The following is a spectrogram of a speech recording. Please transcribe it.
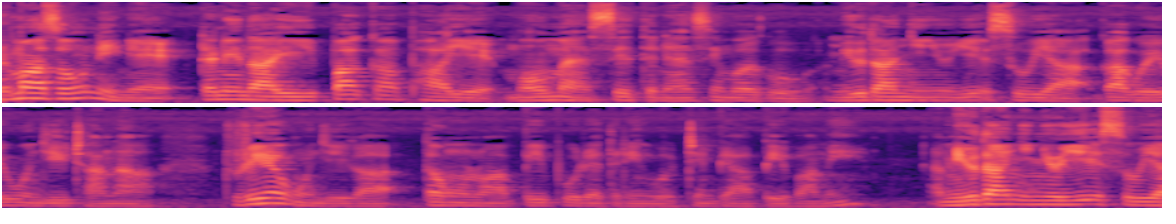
ထမဆုံးအနေနဲ့တနင်္သာရီပကဖရဲ့မောမှန်စစ်တနန်းစင်ပွဲကိုအမျိုးသားညီညွတ်ရေးအစိုးရကာကွယ်ရေးဝန်ကြီးဌာနဒုတိယဝန်ကြီးကတောင်းဝန်လွှာပေးပို့တဲ့သတင်းကိုတင်ပြပေးပါမယ်။အမျိုးသားညီညွတ်ရေးအစိုးရ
